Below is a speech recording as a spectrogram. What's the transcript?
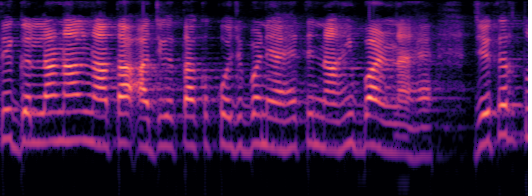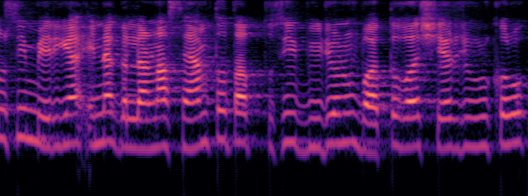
ਤੇ ਗੱਲਾਂ ਨਾਲ ਨਾ ਤਾਂ ਅੱਜ ਤੱਕ ਕੁਝ ਬਣਿਆ ਹੈ ਤੇ ਨਾ ਹੀ ਬਣਨਾ ਹੈ। ਜੇਕਰ ਤੁਸੀਂ ਮੇਰੀਆਂ ਇਹਨਾਂ ਗੱਲਾਂ ਨਾਲ ਸਹਿਮਤ ਹੋ, ਤਾਂ ਤੁਸੀਂ ਵੀਡੀਓ ਨੂੰ ਵੱਧ ਤੋਂ ਵੱਧ ਸ਼ੇਅਰ ਜ਼ਰੂਰ ਕਰੋ।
